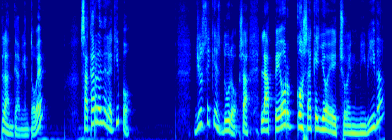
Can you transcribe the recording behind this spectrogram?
planteamiento B, sacarle del equipo. Yo sé que es duro. O sea, la peor cosa que yo he hecho en mi vida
